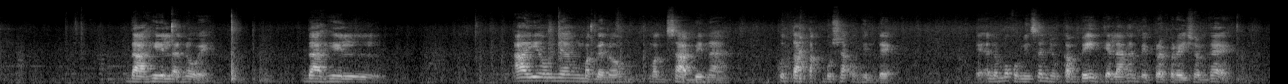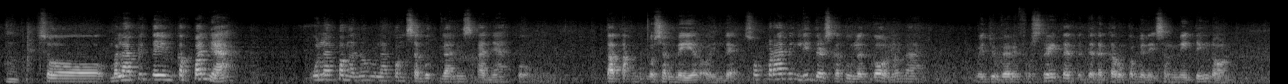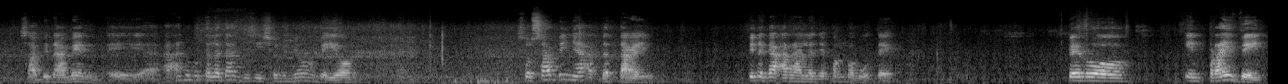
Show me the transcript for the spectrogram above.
dahil ano eh dahil ayaw niyang magano, magsabi na kung tatakbo siya o hindi. Eh alam mo, kung minsan yung campaign, kailangan may preparation ka eh. So, malapit na yung kampanya, wala pang ano, wala pang sagot galing sa kanya kung tatakbo ko siyang mayor o hindi. So, maraming leaders katulad ko, no, na medyo very frustrated. At then, nagkaroon kami ng isang meeting noon. Sabi namin, eh, ano mo talaga ang decision ninyo, mayor? So, sabi niya at that time, pinag-aaralan niya pang mabuti. Pero, in private,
